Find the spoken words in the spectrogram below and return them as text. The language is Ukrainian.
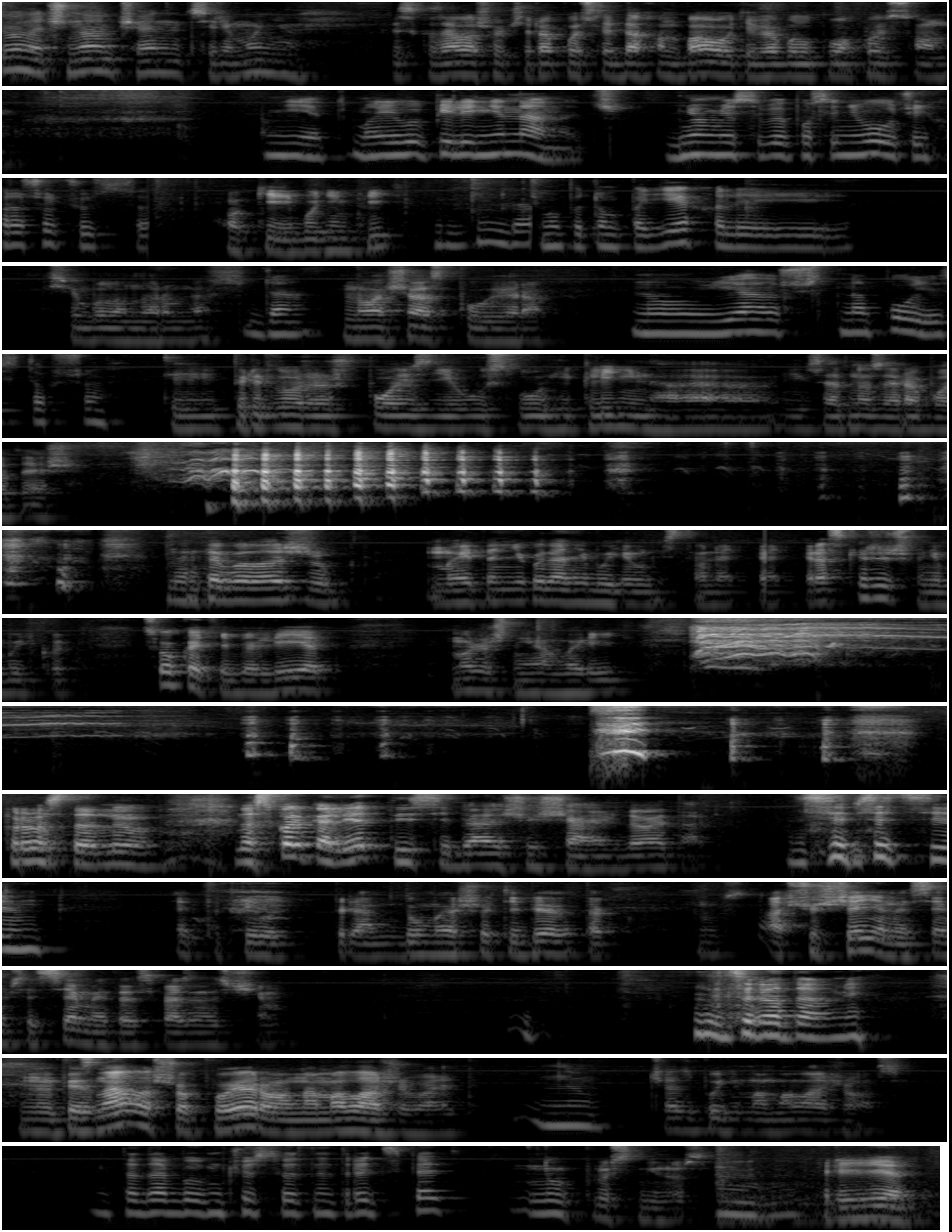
Все, начинаем чайную церемонию. Ты сказала, что вчера после Даханбао у тебя был плохой сон. Нет, мы его пили не на ночь. Днем я себя после него очень хорошо чувствую. Окей, будем пить. Да. Мы потом поехали и Все было норм, да? да. Ну а сейчас пуэра. Ну, я уж на поезд, так что. Ты предложишь в поезде услуги клининга и заодно заработаешь. это была шутка. Мы это никуда не будем выставлять. Расскажи что-нибудь. Сколько тебе лет? Можешь не говорить. Просто, ну, на сколько лет ты себя ощущаешь? Давай так. 77. Это ты вот прям думаешь, что тебе так ну, ощущение на 77 это связано с чем? С годами. Ну, ты знала, что пуэр он омолаживает? Ну, Сейчас будем омолаживаться. тогда будем чувствовать на 35. Ну, плюс-минус. Мгм. Привет.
